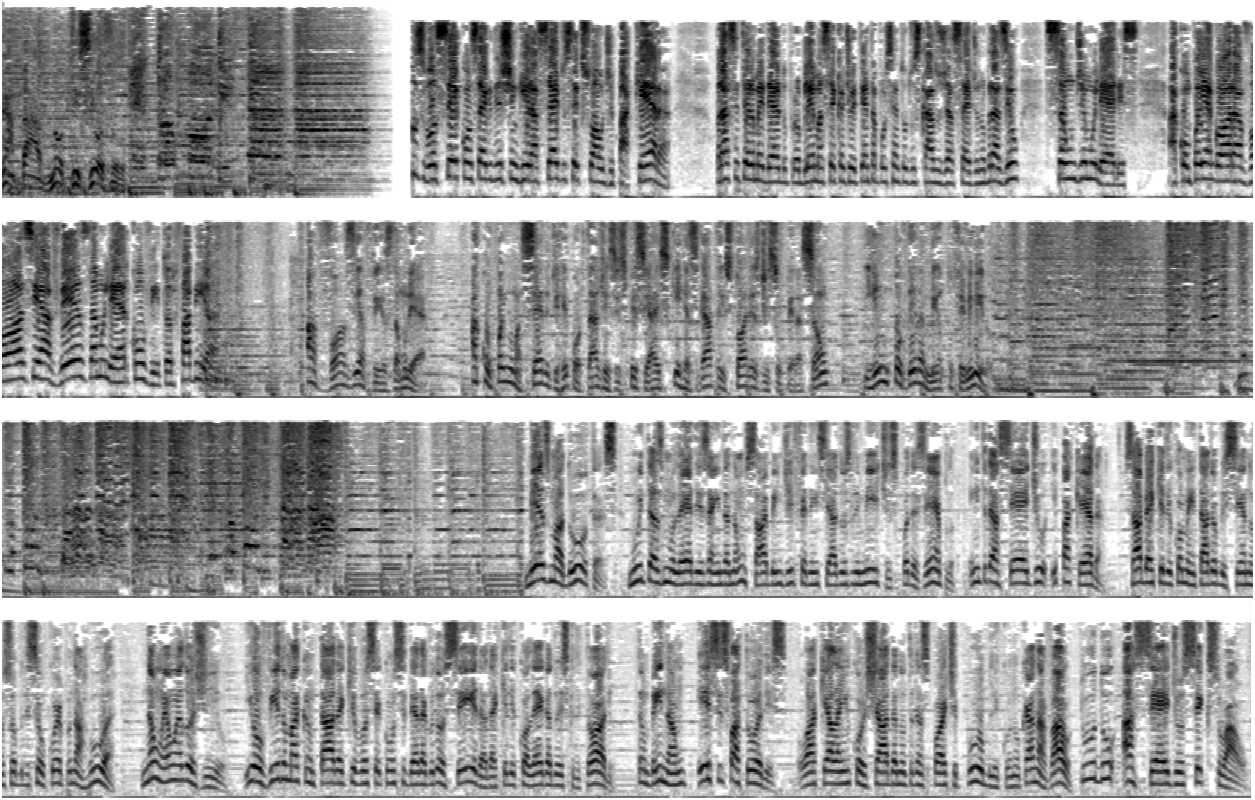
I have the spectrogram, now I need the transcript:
Radar Noticioso. Você consegue distinguir assédio sexual de paquera? Para se ter uma ideia do problema, cerca de 80% dos casos de assédio no Brasil são de mulheres. Acompanhe agora a voz e a vez da mulher com Vitor Fabiano. A voz e a vez da mulher. Acompanhe uma série de reportagens especiais que resgata histórias de superação e empoderamento feminino. Mesmo adultas, muitas mulheres ainda não sabem diferenciar os limites, por exemplo, entre assédio e paquera. Sabe aquele comentário obsceno sobre seu corpo na rua? Não é um elogio. E ouvir uma cantada que você considera grosseira daquele colega do escritório? Também não. Esses fatores, ou aquela encoxada no transporte público, no carnaval, tudo assédio sexual.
